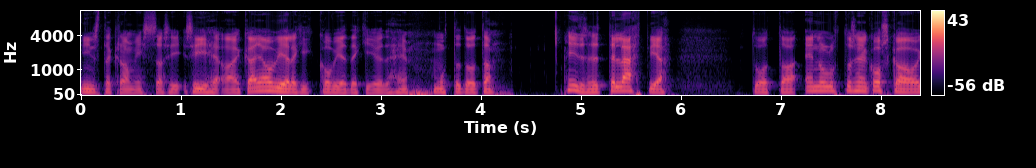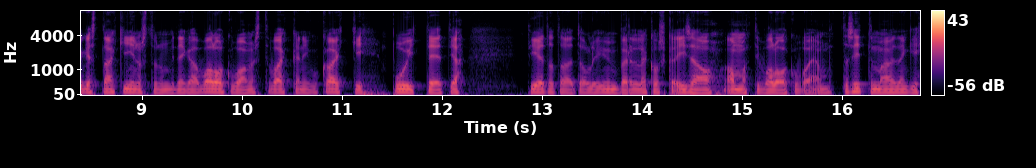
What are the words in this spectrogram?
Instagramissa si- siihen aikaan, ja on vieläkin kovia tekijöitä he. Mutta tuota, siitä se sitten lähti, ja tuota, en ollut tosiaan koskaan oikeastaan kiinnostunut mitenkään valokuvaamista, vaikka niin kuin kaikki puitteet ja tietotaito oli ympärillä, koska isä on ammattivalokuvaaja, mutta sitten mä jotenkin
